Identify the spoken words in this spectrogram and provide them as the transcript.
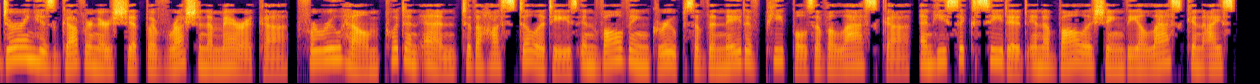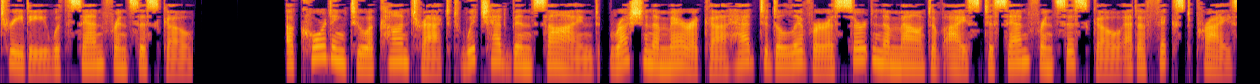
During his governorship of Russian America, Furuhelm put an end to the hostilities involving groups of the native peoples of Alaska, and he succeeded in abolishing the Alaskan Ice Treaty with San Francisco. According to a contract which had been signed, Russian America had to deliver a certain amount of ice to San Francisco at a fixed price.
